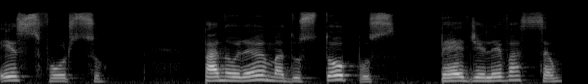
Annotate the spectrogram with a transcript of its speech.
esforço. Panorama dos topos pede elevação.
